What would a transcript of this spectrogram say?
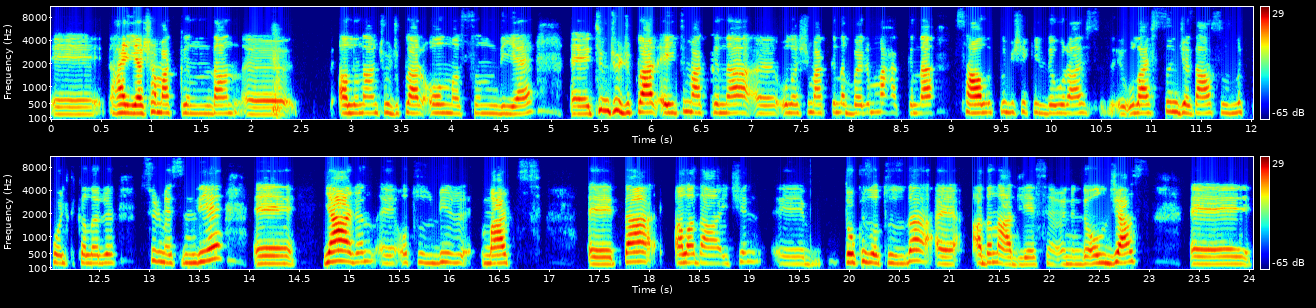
eee, ha yaşam hakkından, eee, alınan çocuklar olmasın diye, eee, tüm çocuklar eğitim hakkına, eee, ulaşım hakkına, barınma hakkına sağlıklı bir şekilde uğraş ulaşsın, cezasızlık politikaları sürmesin diye, eee, yarın, eee, 31 Mart eee, da Aladağ için, eee, 9.30'da, eee, Adana Adliyesi'nin önünde olacağız. Eee,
